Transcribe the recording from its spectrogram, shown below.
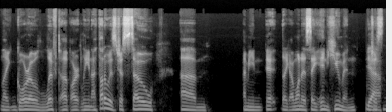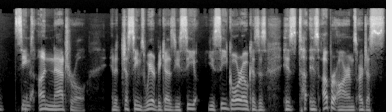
like Goro lift up Art Lean, I thought it was just so, um, I mean, it, like I want to say inhuman. Yeah. It just seems unnatural, and it just seems weird because you see you see Goro because his his t- his upper arms are just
